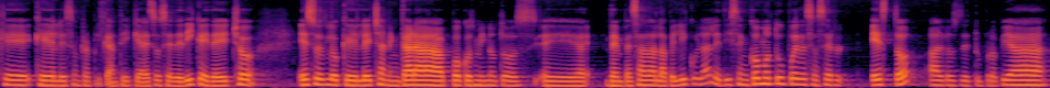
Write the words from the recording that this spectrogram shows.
que, él es un replicante y que a eso se dedica. Y de hecho, eso es lo que le echan en cara a pocos minutos eh, de empezada la película. Le dicen, ¿cómo tú puedes hacer esto a los de tu propia,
